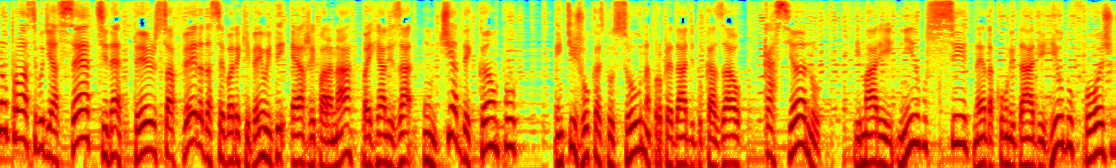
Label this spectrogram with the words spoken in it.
no próximo dia 7, né, terça-feira da semana que vem, o IDR Paraná vai realizar um dia de campo em Tijucas do Sul, na propriedade do casal Cassiano e Mari Nilce, né, da comunidade Rio do Fojo,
